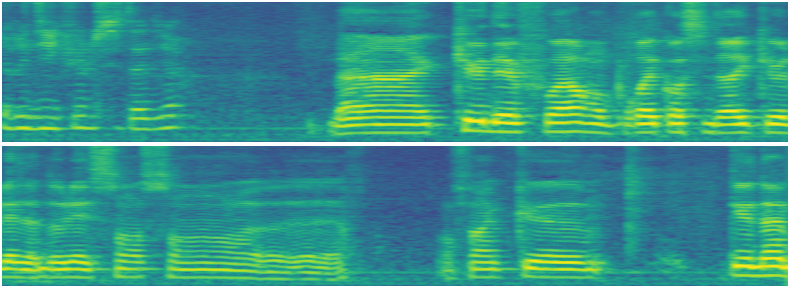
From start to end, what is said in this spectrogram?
Ridicule, c'est-à-dire? Ben, que des fois, on pourrait considérer que les adolescents sont. euh, enfin, que. que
